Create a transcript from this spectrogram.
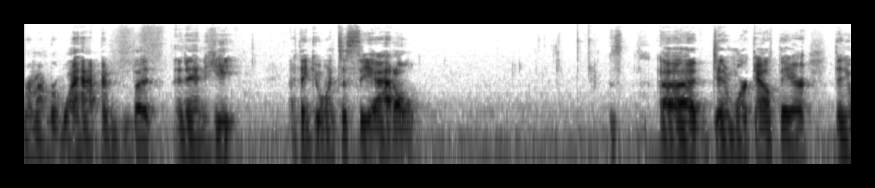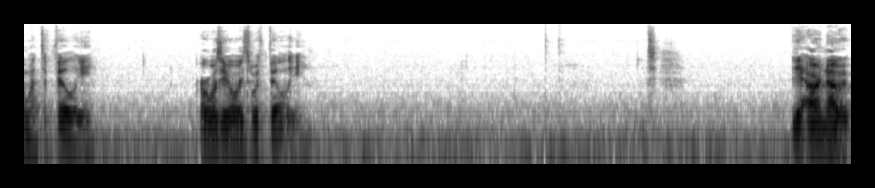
remember what happened, but and then he, I think he went to Seattle. Uh, didn't work out there. Then he went to Philly, or was he always with Philly? Yeah. Or no.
